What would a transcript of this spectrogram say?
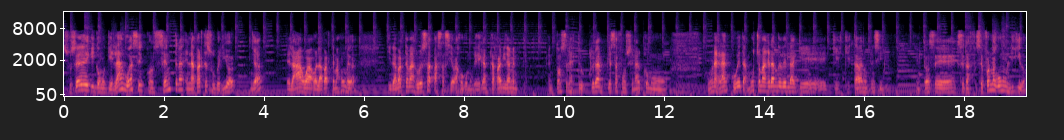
sucede que como que el agua se concentra en la parte superior, ¿ya? El agua o la parte más húmeda, y la parte más gruesa pasa hacia abajo, como que decanta rápidamente. Entonces la estructura empieza a funcionar como, como una gran cubeta, mucho más grande de la que, estaba en un principio. Entonces se, forma como un líquido.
